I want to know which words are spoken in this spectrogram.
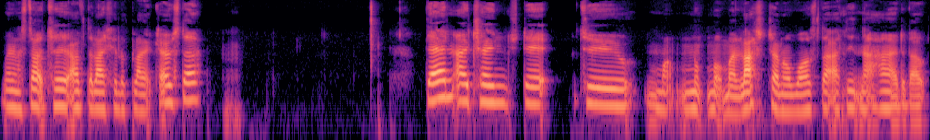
when I started to have the liking of Planet Coaster. Then I changed it to what my last channel was that I think that had about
